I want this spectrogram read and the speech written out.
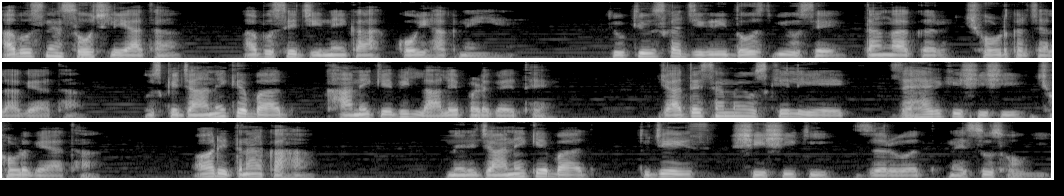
अब उसने सोच लिया था, अब उसे जीने का कोई हक नहीं है। क्योंकि उसका जिगरी दोस्त भी उसे तंग आकर छोड़ कर चला गया था। उसके जाने के बाद खाने के भी लाले पड़ गए थे। जाते समय उसके लिए एक जहर की शीशी छोड़ गया था। और इतना कहा मेरे जाने के बाद तुझे इस शीशी की ज़रूरत महसूस होगी।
